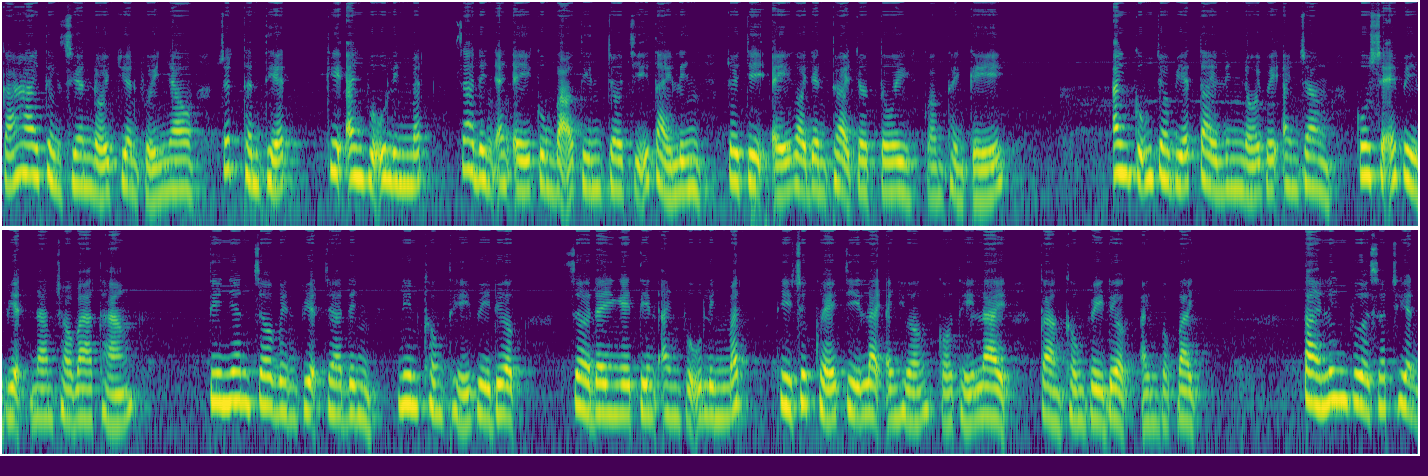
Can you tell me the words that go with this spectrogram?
Cả hai thường xuyên nói chuyện với nhau rất thân thiết. Khi anh Vũ Linh mất, gia đình anh ấy cùng báo tin cho chị Tài Linh, rồi chị ấy gọi điện thoại cho tôi, Quang Thành Kế. Anh cũng cho biết Tài Linh nói với anh rằng cô sẽ về Việt Nam sau 3 tháng. Tuy nhiên do bệnh viện gia đình nên không thể về được. Giờ đây nghe tin anh Vũ Linh mất thì sức khỏe chị lại ảnh hưởng có thể lại, càng không về được anh bộc bạch. Tài Linh vừa xuất hiện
